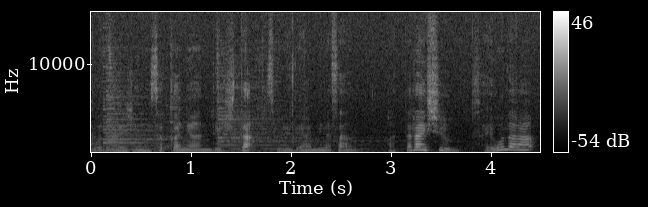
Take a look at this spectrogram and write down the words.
菩提寺のさかにゃんでした。それでは皆さんまた来週。さようなら。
